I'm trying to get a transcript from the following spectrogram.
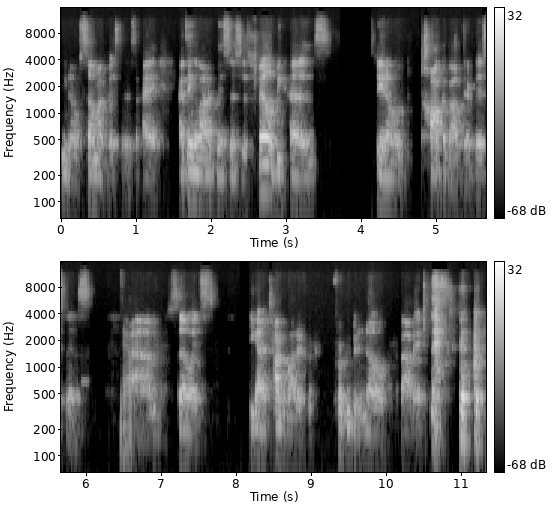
you know sell my business. I I think a lot of businesses fail because they don't talk about their business. Yeah. Um, so it's you got to talk about it for, for people to know about it.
